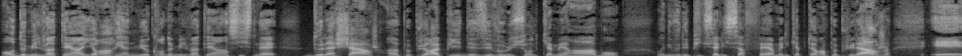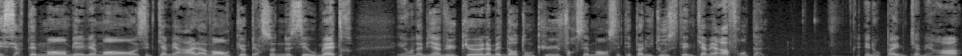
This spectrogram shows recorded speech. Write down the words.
en 2021, il y aura rien de mieux qu'en 2021, si ce n'est de la charge un peu plus rapide, des évolutions de caméra, bon, au niveau des pixels ils savent faire, mais des capteurs un peu plus larges, et certainement, bien évidemment, cette caméra à l'avant que personne ne sait où mettre, et on a bien vu que la mettre dans ton cul, forcément, c'était pas du tout, c'était une caméra frontale. Et non pas une caméra.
